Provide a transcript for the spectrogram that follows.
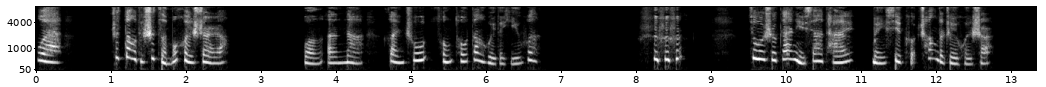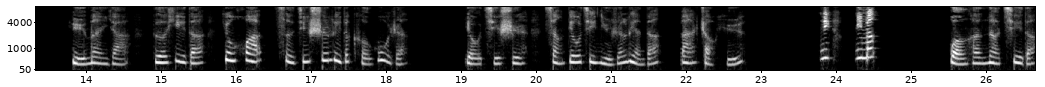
喂，这到底是怎么回事啊？王安娜喊出从头到尾的疑问。呵呵呵，就是该你下台。没戏可唱的这回事儿，于曼雅得意的用话刺激失利的可恶人，尤其是像丢进女人脸的八爪鱼。你你们，王安娜气的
